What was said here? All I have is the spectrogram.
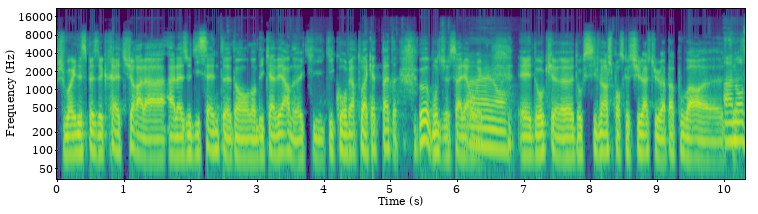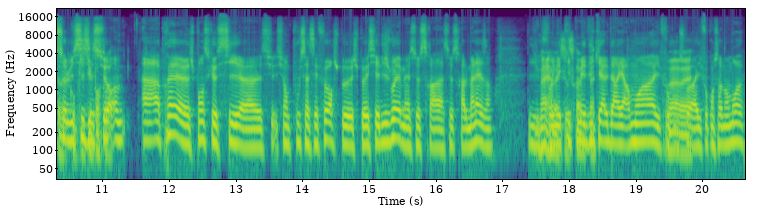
je vois une espèce de créature à la à la The Descent dans, dans des cavernes qui qui court vers toi à quatre pattes oh mon dieu ça a l'air horrible non. et donc euh, donc Sylvain je pense que celui-là tu vas pas pouvoir euh, Ah ça- non, celui-ci c'est sûr. toi. Ah, Après, euh, je pense que si, euh, si, si on pousse assez fort, je peux, je peux essayer d'y jouer, mais ce sera, ce sera le malaise. hein. Il Ouais, faut une ouais, équipe sera médicale derrière moi, il faut Ouais, qu'on soit, il faut qu'on soit nombreux.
